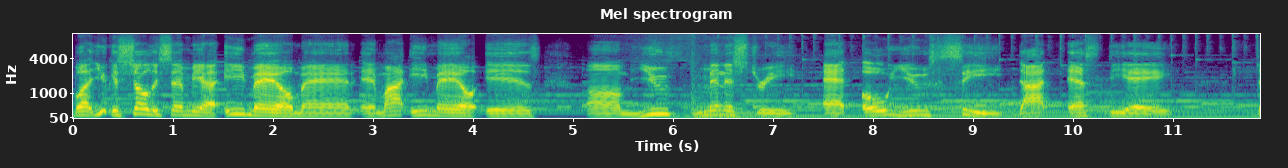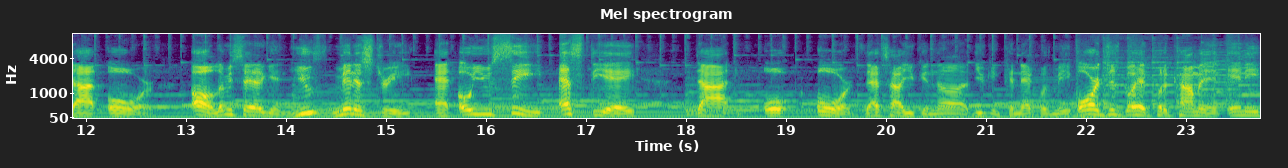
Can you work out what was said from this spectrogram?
but you can surely send me an email, man. And my email is um, youth ministry at ouc.sda.org. Oh, let me say that again. Youth ministry at ouc.sda.org. Or, that's how you can uh, you can connect with me, or just go ahead and put a comment in any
